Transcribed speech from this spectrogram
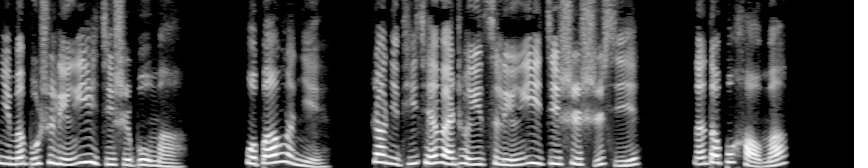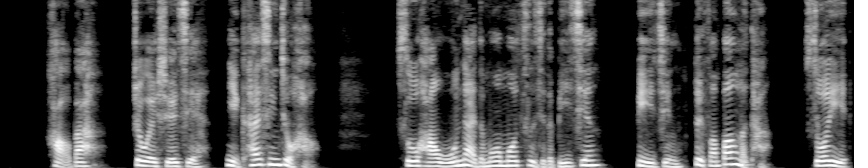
你们不是灵异记事部吗？我帮了你，让你提前完成一次灵异记事实习，难道不好吗？好吧，这位学姐，你开心就好。苏杭无奈的摸摸自己的鼻尖，毕竟对方帮了他，所以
